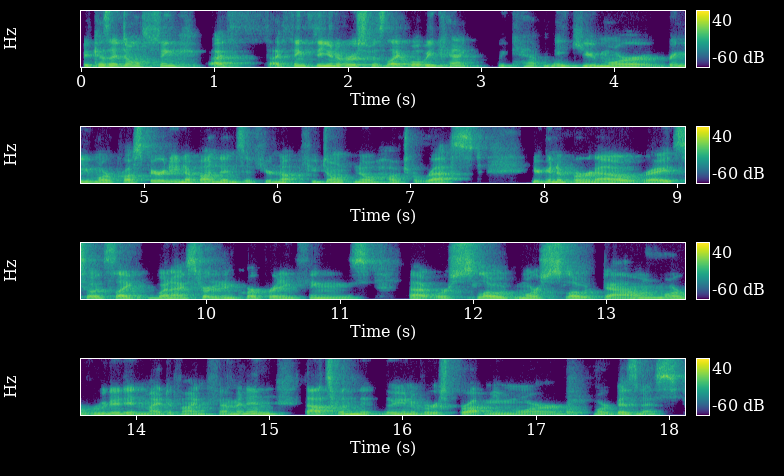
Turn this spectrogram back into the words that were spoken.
because I don't think I, th- I think the universe was like, well, we can't we can't make you more bring you more prosperity and abundance if you're not if you don't know how to rest, you're going to burn out, right? So it's like when I started incorporating things that were slowed more slowed down, more rooted in my divine feminine, that's when the, the universe brought me more more business.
